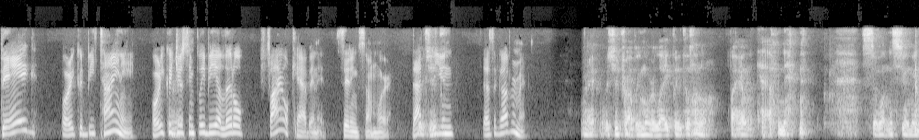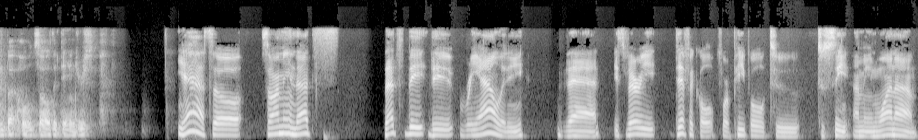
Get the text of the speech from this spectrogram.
big or it could be tiny or it could right. just simply be a little file cabinet sitting somewhere. That's is, a that's a government. Right, which is probably more likely the little file cabinet. so unassuming, but holds all the dangers. Yeah, so so I mean that's that's the the reality that it's very difficult for people to to see. I mean, one um,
